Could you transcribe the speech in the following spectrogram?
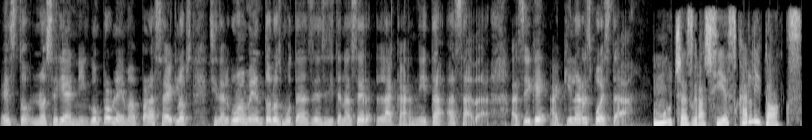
esto no sería ningún problema para Cyclops si en algún momento los mutantes necesitan hacer la carnita asada. Así que aquí la respuesta. Muchas gracias Carlitox.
